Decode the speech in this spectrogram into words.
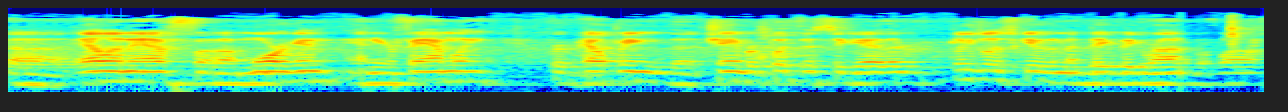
uh, LNF uh, Morgan and your family for helping the chamber put this together. Please let's give them a big, big round of applause.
